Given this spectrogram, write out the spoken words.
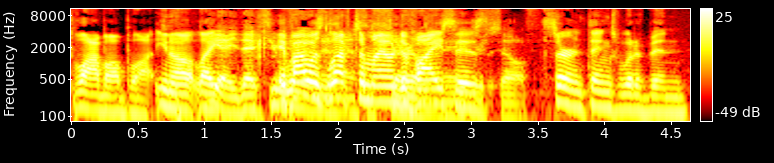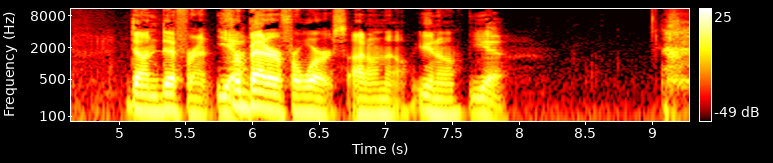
blah blah blah. You know, like Yeah, you if I was left to my own devices, certain things would have been done different Yeah. for better or for worse. I don't know. You know, yeah,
